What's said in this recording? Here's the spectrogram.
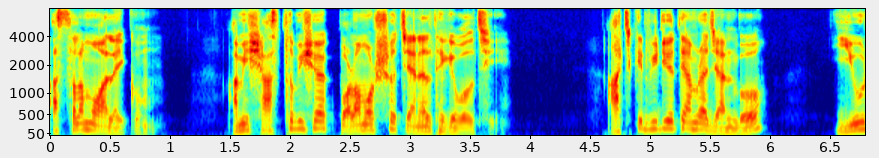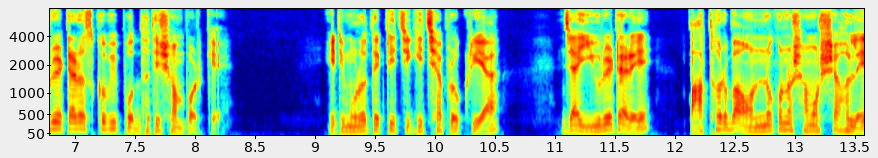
আসসালামু আলাইকুম। আমি স্বাস্থ্য বিষয়ক পরামর্শ চ্যানেল থেকে বলছি। আজকের ভিডিওতে আমরা জানব ইউরেটারোস্কোপি পদ্ধতি সম্পর্কে। এটি মূলত একটি চিকিৎসা প্রক্রিয়া যা ইউরেটারে পাথর বা অন্য কোনো সমস্যা হলে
